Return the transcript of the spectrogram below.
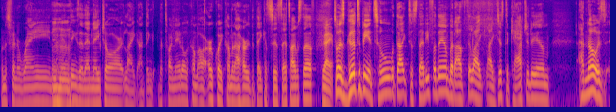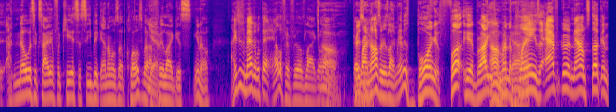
when it's finna rain and mm-hmm. things of that nature. Or like I think the tornado come or earthquake coming. I heard that they can sense that type of stuff. Right. So it's good to be in tune with like to study for them, but I feel like like just to capture them. I know it's I know it's exciting for kids to see big animals up close, but Yeah. I feel like it's you know I just imagine what that elephant feels like. Or Oh, that rhinoceros is like, man, it's boring as fuck here, bro. I used Oh to run the God. plains of Africa. and Now I'm stuck in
